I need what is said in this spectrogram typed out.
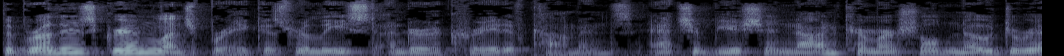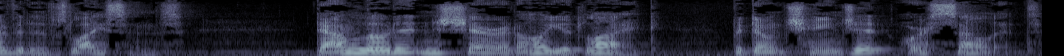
The Brothers Grimm Lunch Break is released under a Creative Commons Attribution Non Commercial No Derivatives license. Download it and share it all you'd like, but don't change it or sell it.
